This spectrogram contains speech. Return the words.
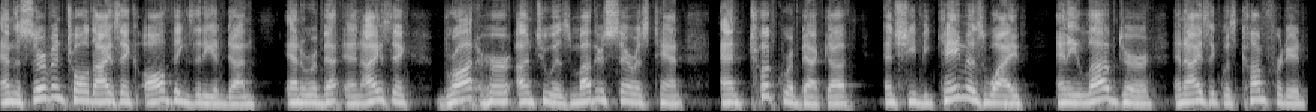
And the servant told Isaac all things that he had done, and, Rebe- and Isaac brought her unto his mother Sarah's tent and took Rebekah, and she became his wife, and he loved her, and Isaac was comforted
